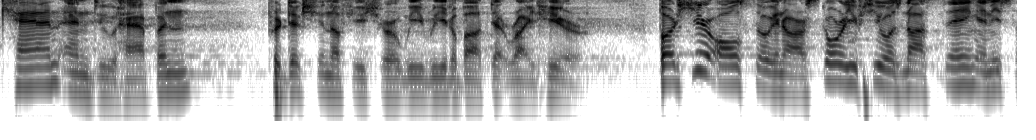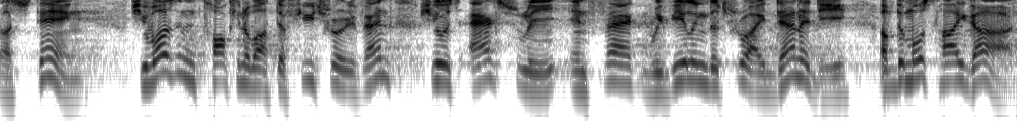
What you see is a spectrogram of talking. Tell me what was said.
can and do happen. Prediction of future, we read about that right here. But here also in our story, if she was not saying any such thing. She wasn't talking about the future event. She was actually, in fact, revealing the true identity of the Most High God.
